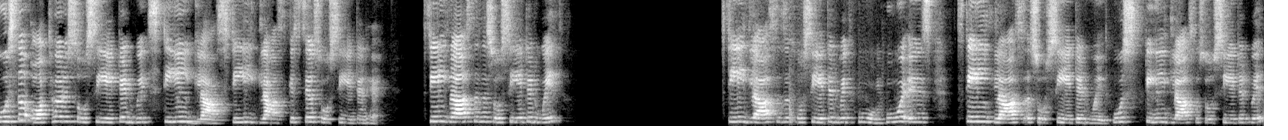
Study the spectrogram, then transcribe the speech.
who is the author associated with steel glass steel glass किससे एसोसिएटेड है steel glass is associated with steel glass is associated with whom who is steel glass associated with who's steel glass associated with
